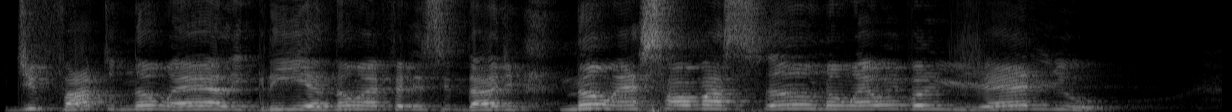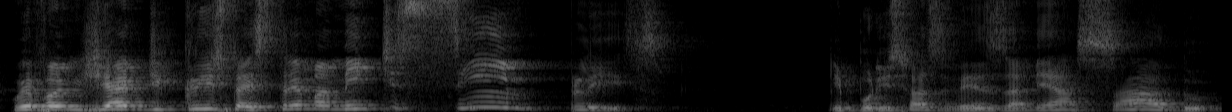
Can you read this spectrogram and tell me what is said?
De fato, não é alegria, não é felicidade, não é salvação, não é o evangelho. O evangelho de Cristo é extremamente simples e por isso às vezes ameaçado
